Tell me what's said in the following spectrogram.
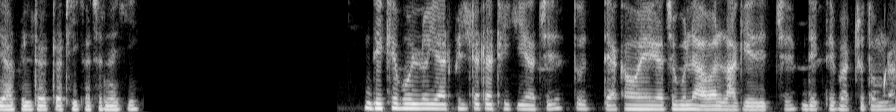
এয়ার ফিল্টারটা ঠিক আছে নাকি? দেখে বলল এয়ার ফিল্টারটা ঠিকই আছে, তো দেখা হয়ে গেছে বলে আবার লাগিয়ে দিচ্ছে, দেখতে পাচ্ছ তোমরা।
